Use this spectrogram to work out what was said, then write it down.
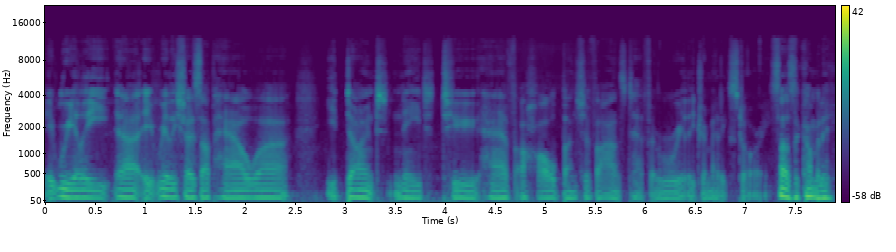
It really uh, it really shows up how uh, you don't need to have a whole bunch of violence to have a really dramatic story. So it's a comedy.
